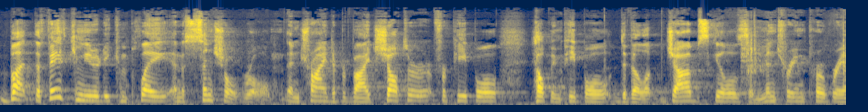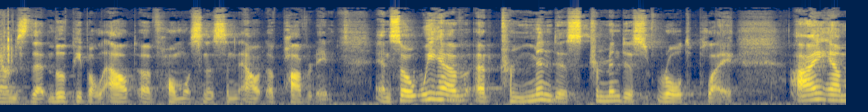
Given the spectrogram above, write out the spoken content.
But the faith community can play an essential role in trying to provide shelter for people, helping people develop job skills and mentoring programs that move people out of homelessness and out of poverty. And so we have a tremendous, tremendous role to play. I am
